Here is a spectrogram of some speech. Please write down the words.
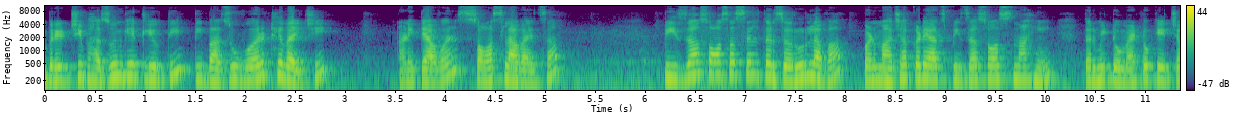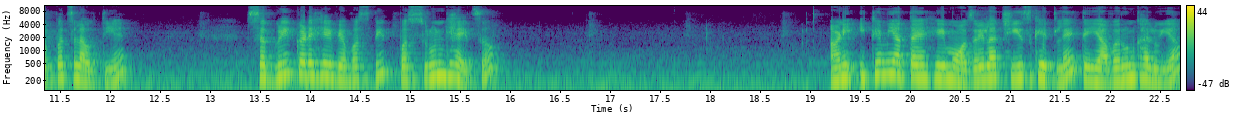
ब्रेडची भाजून घेतली होती ती बाजू वर ठेवायची आणि त्यावर सॉस लावायचा. पिझ्झा सॉस असेल तर जरूर लावा पण माझ्याकडे आज पिझ्झा सॉस नाही तर मी टोमॅटो केचपच लावते आहे सगळीकडे हे व्यवस्थित पसरून घ्यायचं. आणि इथे मी आता हे मॉझरेला चीज घेतलं आहे ते यावरून घालूया.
